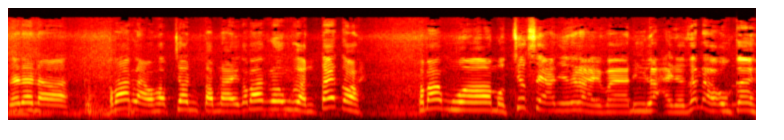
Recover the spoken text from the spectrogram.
Thế nên là các bác nào hợp chân tầm này các bác cũng gần tết rồi. Các bác mua một chiếc xe như thế này và đi lại thì rất là ok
